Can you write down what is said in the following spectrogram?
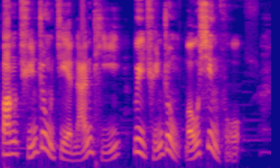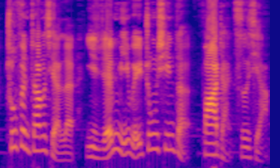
帮群众解难题，为群众谋幸福，充分彰显了以人民为中心的发展思想。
